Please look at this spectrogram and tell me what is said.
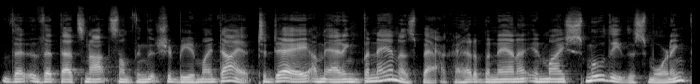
that that that's not something that should be in my diet. Today, I'm adding bananas back. I had a banana in my smoothie this morning.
